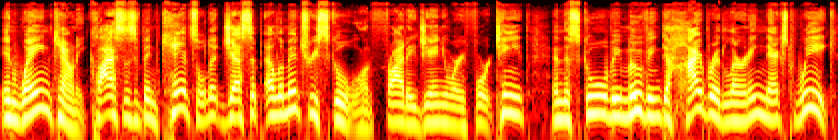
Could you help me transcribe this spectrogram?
In Wayne County, classes have been canceled at Jesup Elementary School on Friday, January 14th, and the school will be moving to hybrid learning next week.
